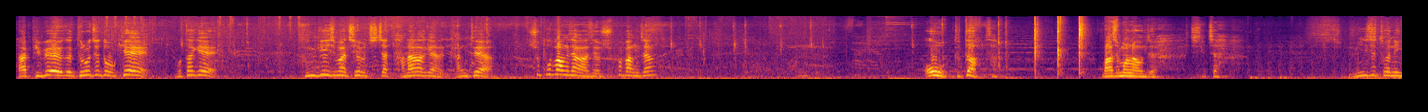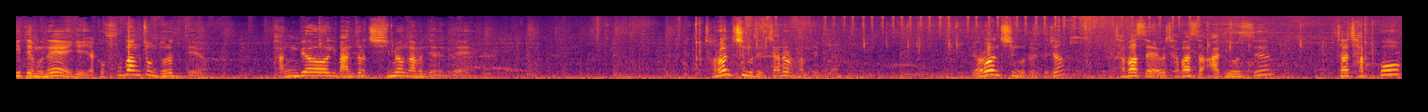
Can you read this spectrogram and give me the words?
아 비벼 이거 들어오지도 못해. 못하게. 분기지만 채우면 진짜 다 나가게 하는 강퇴야. 슈퍼방장 아세요? 슈퍼방장? 오 됐다. 사. 마지막 라운드야 진짜. 윈스턴이기 때문에 이게 약간 후방 좀 노려도 돼요. 방벽이 만들어지면 가면 되는데 저런 친구들 자르러 가면 됩니다. 이런 친구들 그죠? 잡았어요. 이거 잡았어. adiós. 자 잡고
